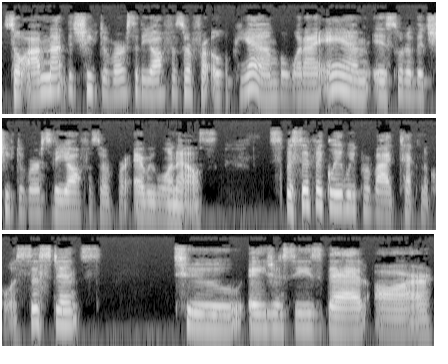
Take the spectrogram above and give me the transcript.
So I'm not the chief diversity officer for OPM, but what I am is sort of the chief diversity officer for everyone else. Specifically, we provide technical assistance to agencies that are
